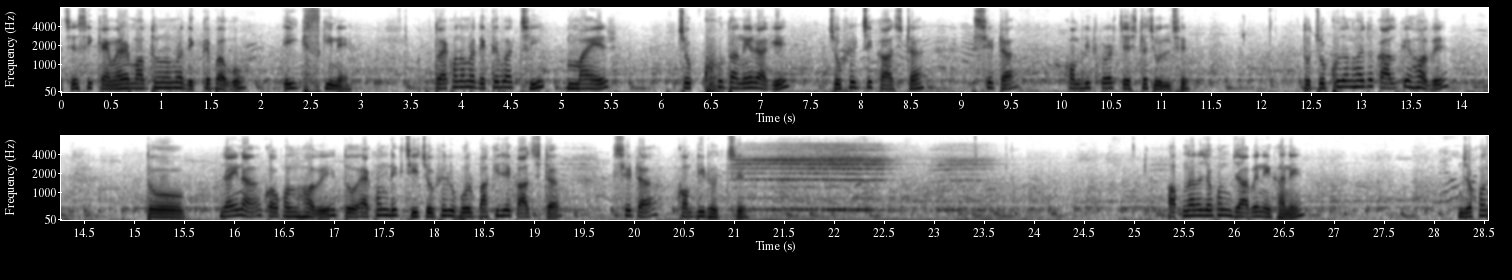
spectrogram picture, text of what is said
আছে, সেই ক্যামেরার মাধ্যমে আমরা দেখতে পাবো এই স্ক্রিনে তো এখন আমরা দেখতে পাচ্ছি মায়ের চক্ষুদানের আগে চোখের যে কাজটা, সেটা কমপ্লিট করার চেষ্টা চলছে। তো চক্ষুদান হয়তো কালকে হবে, তো জানি না কখন হবে, তো এখন দেখছি চোখের উপর বাকি যে কাজটা, সেটা কমপ্লিট হচ্ছে। আপনারা যখন যাবেন এখানে, যখন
